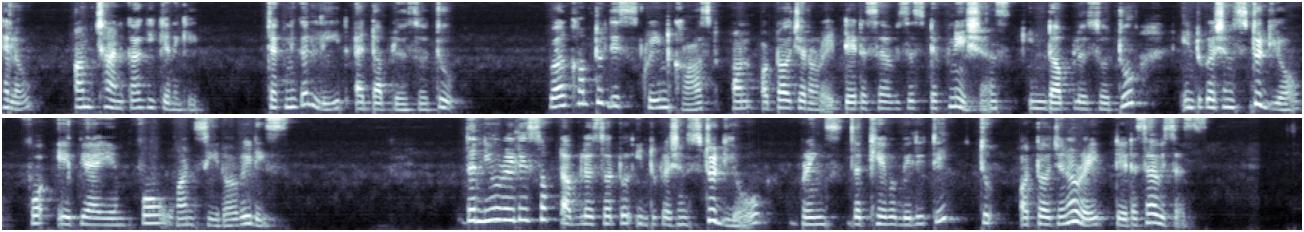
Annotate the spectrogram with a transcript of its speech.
Hello, I'm Chanika Gikenegi, Technical Lead at WSO2. Welcome to this screencast on Auto-Generate Data Services definitions in WSO2 Integration Studio for APIM 410 release. The new release of WSO2 Integration Studio brings the capability to auto-generate data services.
